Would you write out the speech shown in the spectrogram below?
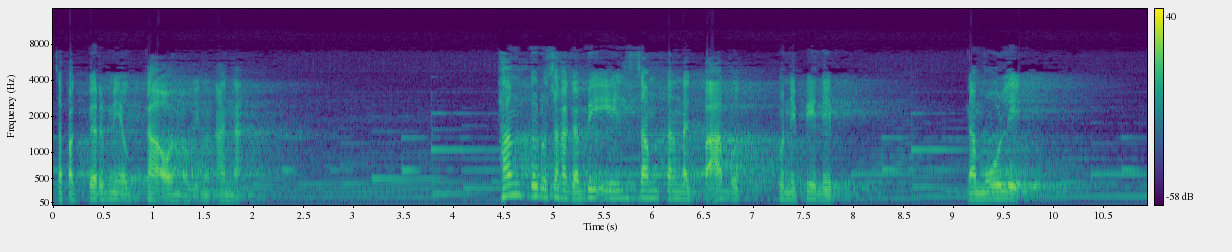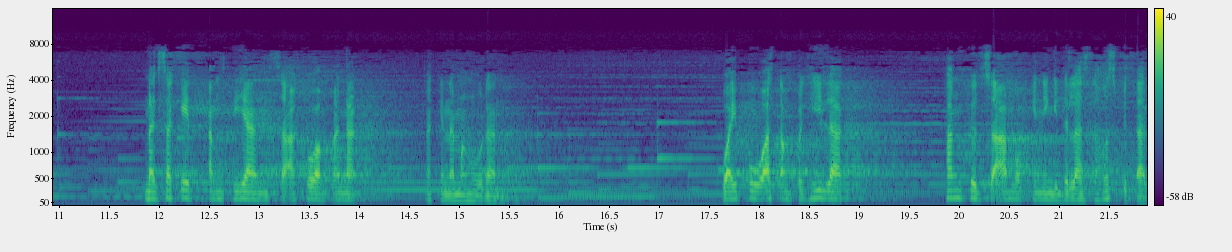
sa pagpirmi og kaon og ingon ana. Hangtod sa kagabi samtang nagpaabot ko ni Philip nga muli nagsakit ang tiyan sa ako ang anak na kinamanghuran. Way puas ang paghilak hangtod sa amo kining gidala sa hospital.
